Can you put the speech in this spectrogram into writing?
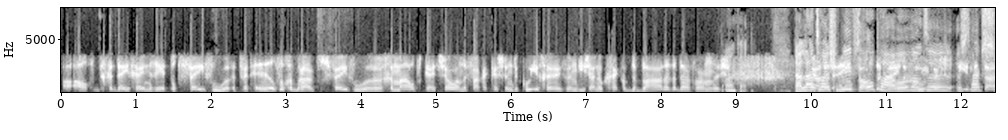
al gedegenereerd tot veevoer. Het werd heel veel gebruikt als veevoer. Gemaald kan je het zo aan de varkens en de koeien geven. En die zijn ook gek op de bladeren daarvan. Dus. oké. Nou, laten Ja, we alsjeblieft ophouden, want straks,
